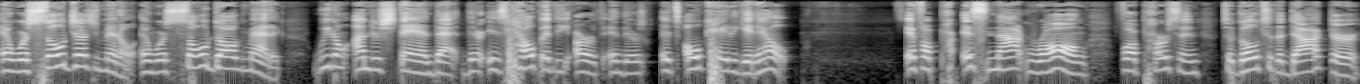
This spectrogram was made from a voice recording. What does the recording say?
and we're so judgmental and we're so dogmatic. We don't understand that there is help in the earth and there's it's okay to get help. If a it's not wrong for a person to go to the doctor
